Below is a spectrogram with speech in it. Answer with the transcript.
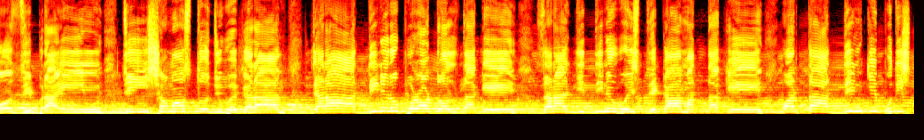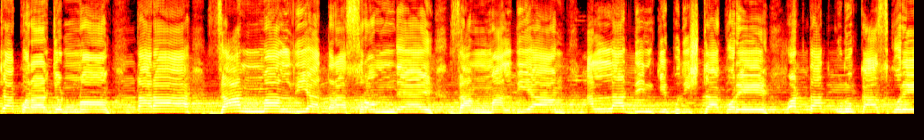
ও জিব্রাইল, যেই সমস্ত যুবকেরা, যারা দিনের উপর অটল থাকে, যারা দিনের উপর ইস্তেকামাত থাকে, অর্থাৎ দিনকে প্রতিষ্ঠা করার জন্য, তারা জানমাল দিয়া তারা শ্রম দেয়, জানমাল দিয়া আল্লাহ দিনকে প্রতিষ্ঠা করে, অর্থাৎ কোনো কাজ করে।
